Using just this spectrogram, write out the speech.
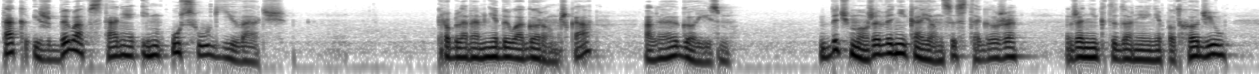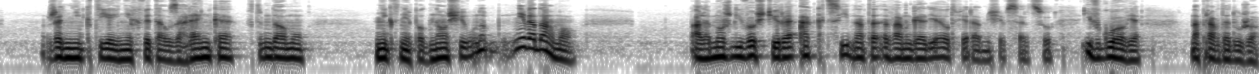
tak iż była w stanie im usługiwać. Problemem nie była gorączka, ale egoizm. Być może wynikający z tego, że, że nikt do niej nie podchodził, że nikt jej nie chwytał za rękę w tym domu, nikt nie podnosił. No, nie wiadomo. Ale możliwości reakcji na tę Ewangelię otwiera mi się w sercu i w głowie naprawdę dużo.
